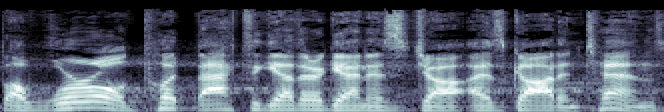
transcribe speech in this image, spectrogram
a, world put back together again as, as God intends.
